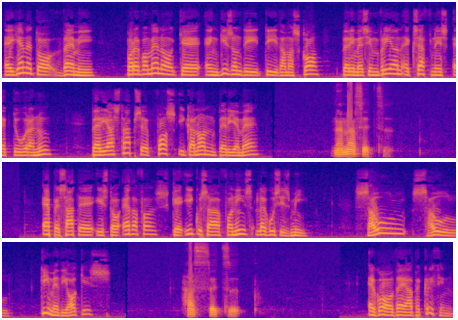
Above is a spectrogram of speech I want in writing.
Εγένετο δέμι, πορευωμένο και εγγίζοντι τη Δαμασκό, περί μεσημβρίαν εξέφνης εκ του ουρανού, περιάστραψε φως ικανόν περί εμέ, Νανάσετ. Έπεσάτε εις το έδαφος και ήκουσα φωνής λεγούσις μη. Σαούλ, Σαούλ, τι με διώκεις; Χασέτ. Εγώ δε απεκρίθην.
